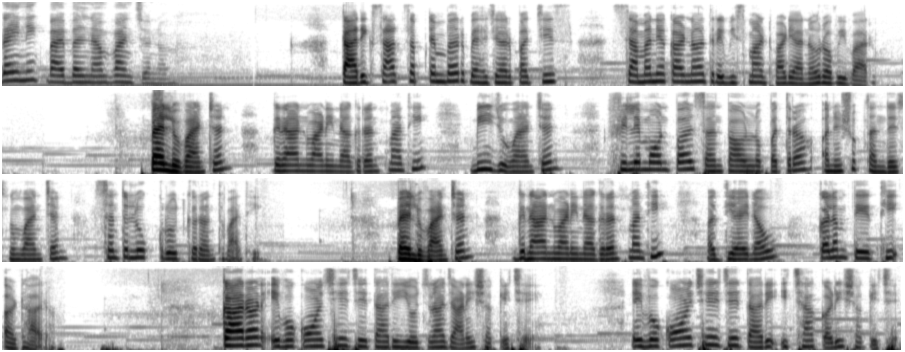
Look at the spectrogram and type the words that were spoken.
દૈનિક બાઇબલના વાંચનો. તારીખ સાત સપ્ટેમ્બર બે હજાર પચીસ, સામાન્ય કાળના ત્રેવીસમાં અઠવાડિયાનો રવિવાર. પહેલું વાંચન જ્ઞાનવાણીના ગ્રંથમાંથી. બીજું વાંચન, ફિલેમોન પર સંત પાઉલનો પત્ર અને શુભ સંદેશનું વાંચન સંતલોક લોકકૃત ગ્રંથમાંથી. પહેલું વાંચન જ્ઞાનવાણીના ગ્રંથમાંથી, અધ્યાય નવ, કલમ તેરથી અઢાર. કારણ એવો કોણ છે જે તારી યોજના જાણી શકે છે? એવો કોણ છે જે તારી ઈચ્છા કરી શકે છે?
